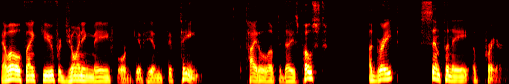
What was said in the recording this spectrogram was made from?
Hello, thank you for joining me for Give Him 15. The title of today's post A Great Symphony of Prayer.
